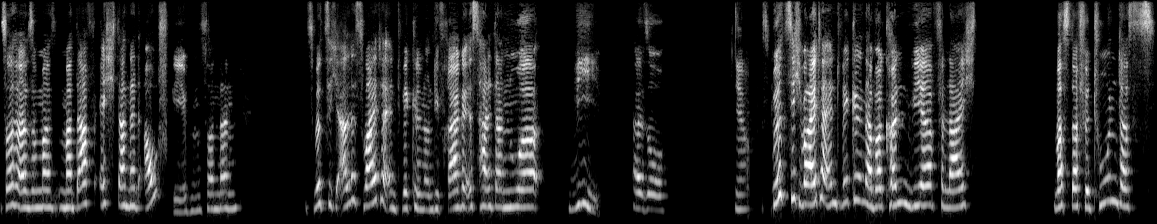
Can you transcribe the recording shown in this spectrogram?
so. Also man, man darf echt da nicht aufgeben, sondern es wird sich alles weiterentwickeln und die Frage ist halt dann nur, wie? Also Ja. es wird sich weiterentwickeln, aber können wir vielleicht was dafür tun, dass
